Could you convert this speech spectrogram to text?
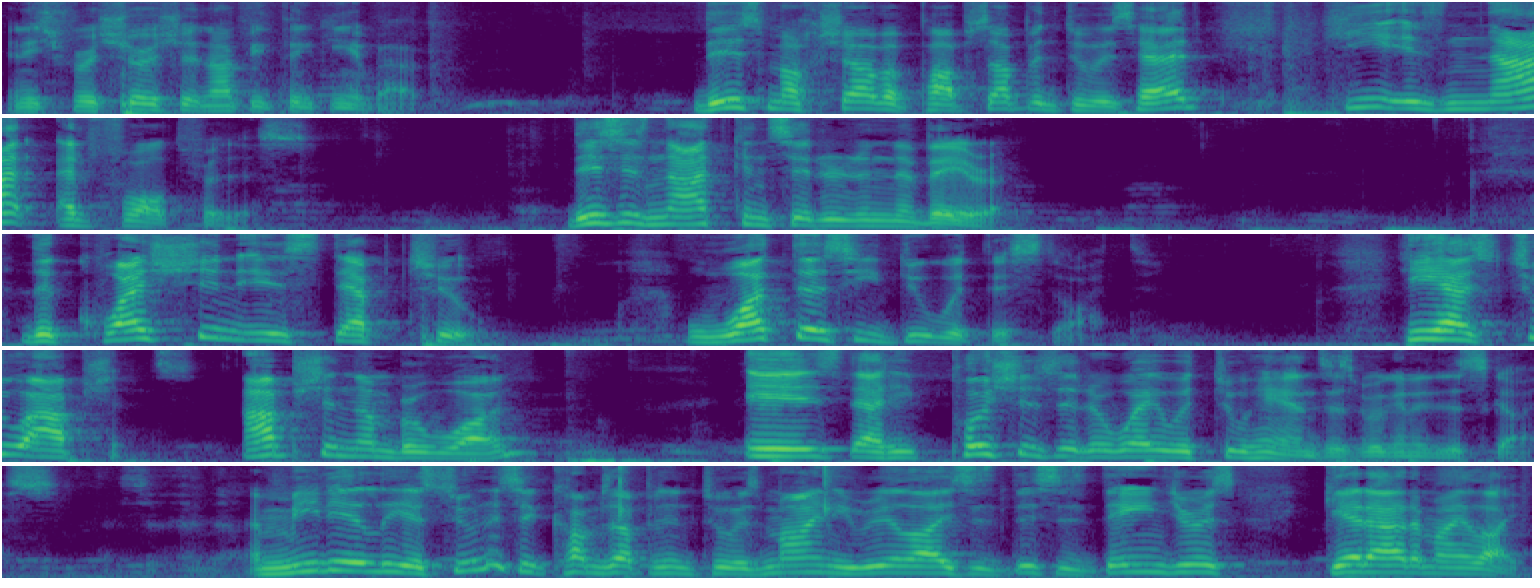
and he for sure should not be thinking about this machshava pops up into his head, he is not at fault for this. This is not considered a Avera. The question is step two. What does he do with this thought? He has two options. Option number one is that he pushes it away with two hands, as we're going to discuss. Immediately, as soon as it comes up into his mind, he realizes this is dangerous, get out of my life.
